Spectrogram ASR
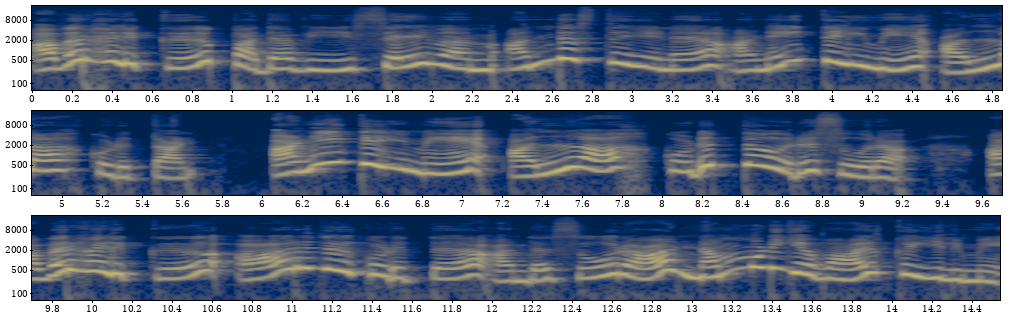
அவர்களுக்கு பதவி செல்வம் அந்தஸ்து என அனைத்தையுமே அல்லாஹ் கொடுத்தான். அனைத்தையுமே அல்லாஹ் கொடுத்த ஒரு சூறா. அவர்களுக்கு ஆறுதல் கொடுத்த அந்த சூறா நம்முடைய வாழ்க்கையிலுமே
